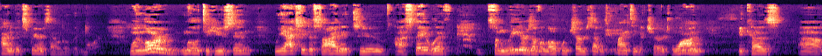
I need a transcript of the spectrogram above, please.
kind of experience that a little bit more. When Lauren moved to Houston, we actually decided to uh, stay with some leaders of a local church that was planting a church. One, because uh,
